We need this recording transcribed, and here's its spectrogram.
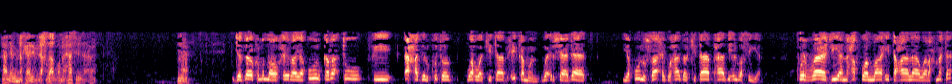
هذا من مكارم الأخلاق ومحاسن الأعمال. نعم. جزاكم الله خيرا. يقول قرأت في أحد الكتب وهو كتاب حكم وإرشادات يقول صاحب هذا الكتاب هذه الوصية كن راجيا عفو الله تعالى ورحمته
